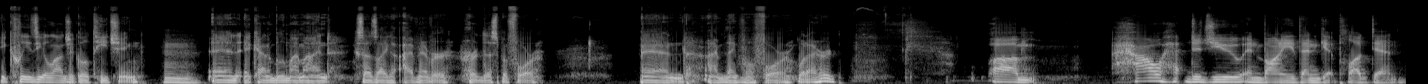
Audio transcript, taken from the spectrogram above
ecclesiological teaching. Hmm. And it kind of blew my mind because I was like, I've never heard this before. And I'm thankful for what I heard. Um, How did you and Bonnie then get plugged in?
